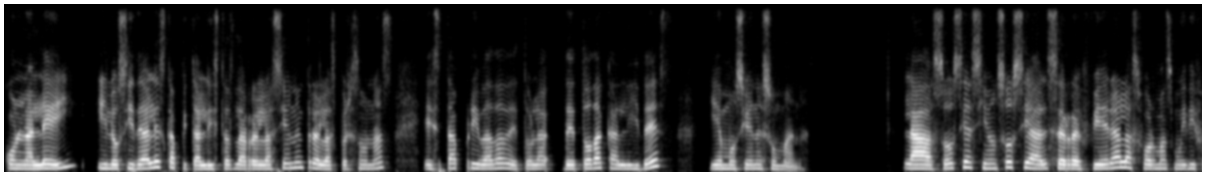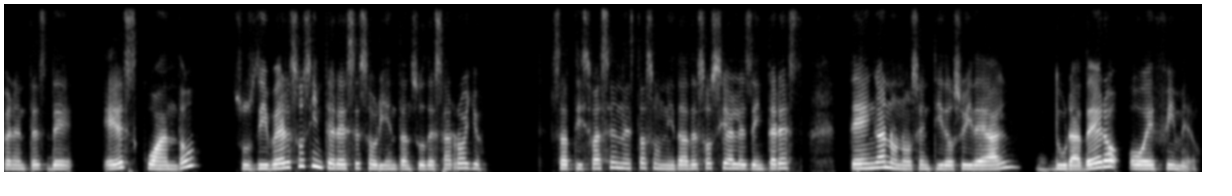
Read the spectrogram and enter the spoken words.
con la ley y los ideales capitalistas, la relación entre las personas está privada de, de toda calidez y emociones humanas. La asociación social se refiere a las formas muy diferentes de es cuando sus diversos intereses orientan su desarrollo. Satisfacen estas unidades sociales de interés, tengan o no sentido su ideal, duradero o efímero.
